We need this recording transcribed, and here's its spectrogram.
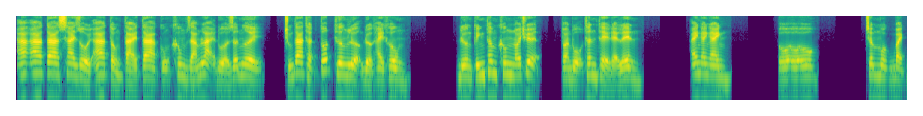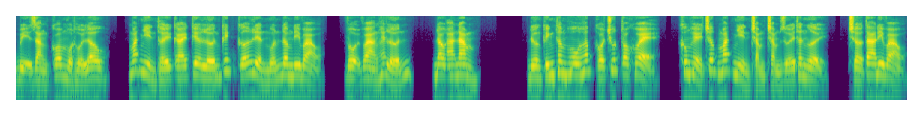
a a ta sai rồi a tổng tài ta cũng không dám lại đùa dẫn ngươi, chúng ta thật tốt thương lượng được hay không. Đường kính thâm không nói chuyện, toàn bộ thân thể đè lên. Anh anh anh. Ô ô ô. Trâm mục bạch bị rằng co một hồi lâu, mắt nhìn thấy cái kia lớn kích cỡ liền muốn đâm đi vào, vội vàng hét lớn, đau a năm. Đường kính thâm hô hấp có chút to khỏe, không hề chớp mắt nhìn chằm chằm dưới thân người, chờ ta đi vào,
